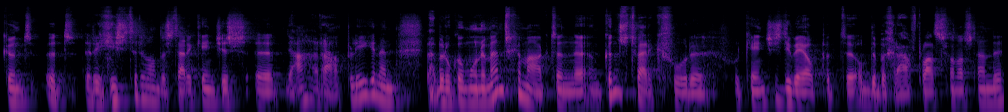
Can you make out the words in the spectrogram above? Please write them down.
kunt het register van de sterrenkindjes eh, ja, raadplegen. En we hebben ook een monument gemaakt, een, eh, een kunstwerk voor, eh, voor kindjes, die wij op, het, op de begraafplaats van Oostende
